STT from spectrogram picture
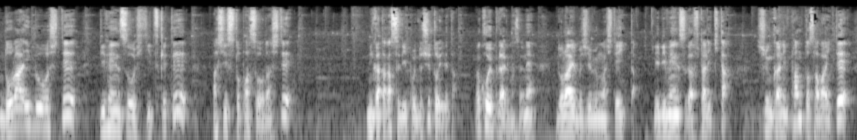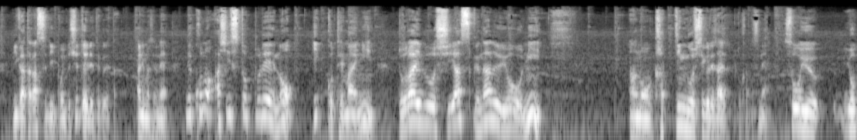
ドライブをしてディフェンスを引きつけてアシストパスを出して味方がスリーポイントシュートを入れた。こういうプレーありますよね。ドライブ自分がしていった。でディフェンスが2人来た瞬間にパンとさばいて味方がスリーポイントシュートを入れてくれた。ありますよね。でこのアシストプレーの1個手前にドライブをしやすくなるようにあのカッティングをしてくれたりとかですね。そういうよ、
